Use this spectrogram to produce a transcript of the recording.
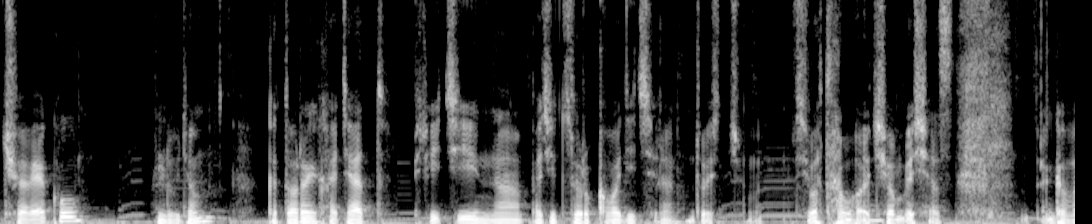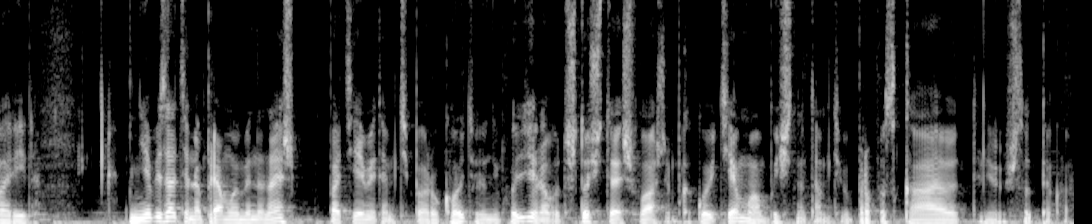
человеку, людям, которые хотят перейти на позицию руководителя? То есть всего того, о чем мы сейчас говорили. Не обязательно прямо именно, знаешь, по теме, там, типа, руководителя, не руководителя, а вот что считаешь важным, какую тему обычно там, типа, пропускают или что-то такое?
